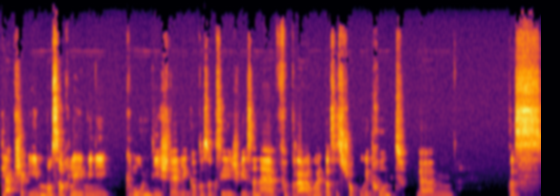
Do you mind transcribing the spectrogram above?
glaube schon immer so ein bisschen meine Grundeinstellung oder so war, wie so ein Vertrauen, dass es schon gut kommt. Mhm. Ähm, das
